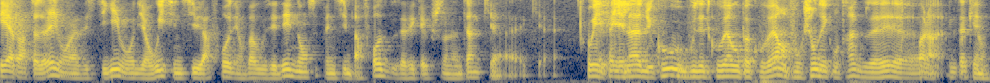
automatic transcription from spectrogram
et à partir de là, ils vont investiguer, ils vont dire oui, c'est une cyberfraude et on va vous aider. Non, c'est pas une cyberfraude, vous avez quelque chose en interne qui a. Qui a oui, et là, du coup, vous êtes couvert ou pas couvert en fonction des contrats que vous avez. voilà, exactement.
